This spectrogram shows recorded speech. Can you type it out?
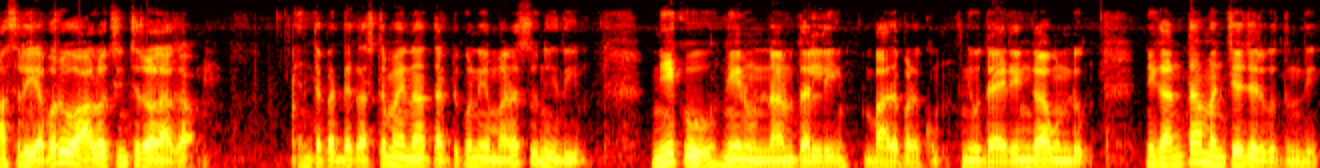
అసలు ఎవరూ ఆలోచించరు అలాగా. ఎంత పెద్ద కష్టమైనా తట్టుకునే మనసు నీది. నీకు నేను ఉన్నాను తల్లి బాధపడకు. నీవు ధైర్యంగా ఉండు. నీకంతా మంచే జరుగుతుంది.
